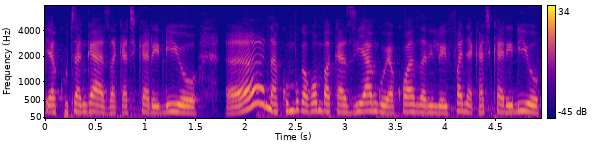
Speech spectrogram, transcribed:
ya kutangaza katika redio uh, nakumbuka kwamba kazi yangu ya kwanza niliyoifanya katika redio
